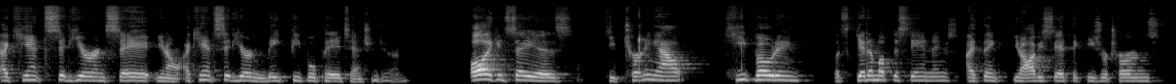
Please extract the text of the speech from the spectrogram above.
I can't sit here and say, you know, I can't sit here and make people pay attention to him. All I can say is keep turning out, keep voting. Let's get him up the standings. I think, you know, obviously, I think these returns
